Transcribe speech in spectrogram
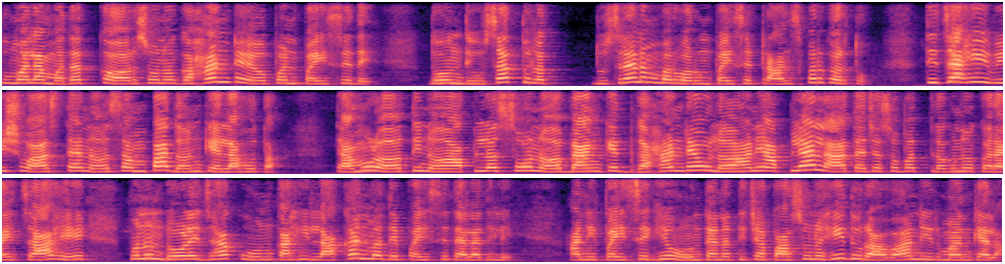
तू मला मदत कर सोनं गहाण ठेव पण पैसे दे. दोन दिवसात तुला दुसऱ्या नंबरवरून पैसे ट्रान्सफर करतो. तिचाही विश्वास त्यानं संपादन केला होता. त्यामुळं तिनं आपलं सोनं बँकेत गहाण ठेवलं आणि आपल्याला त्याच्यासोबत लग्न करायचं आहे म्हणून डोळे झाकून काही लाखांमध्ये पैसे त्याला दिले. आणि पैसे घेऊन त्यानं तिच्यापासूनही दुरावा निर्माण केला.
